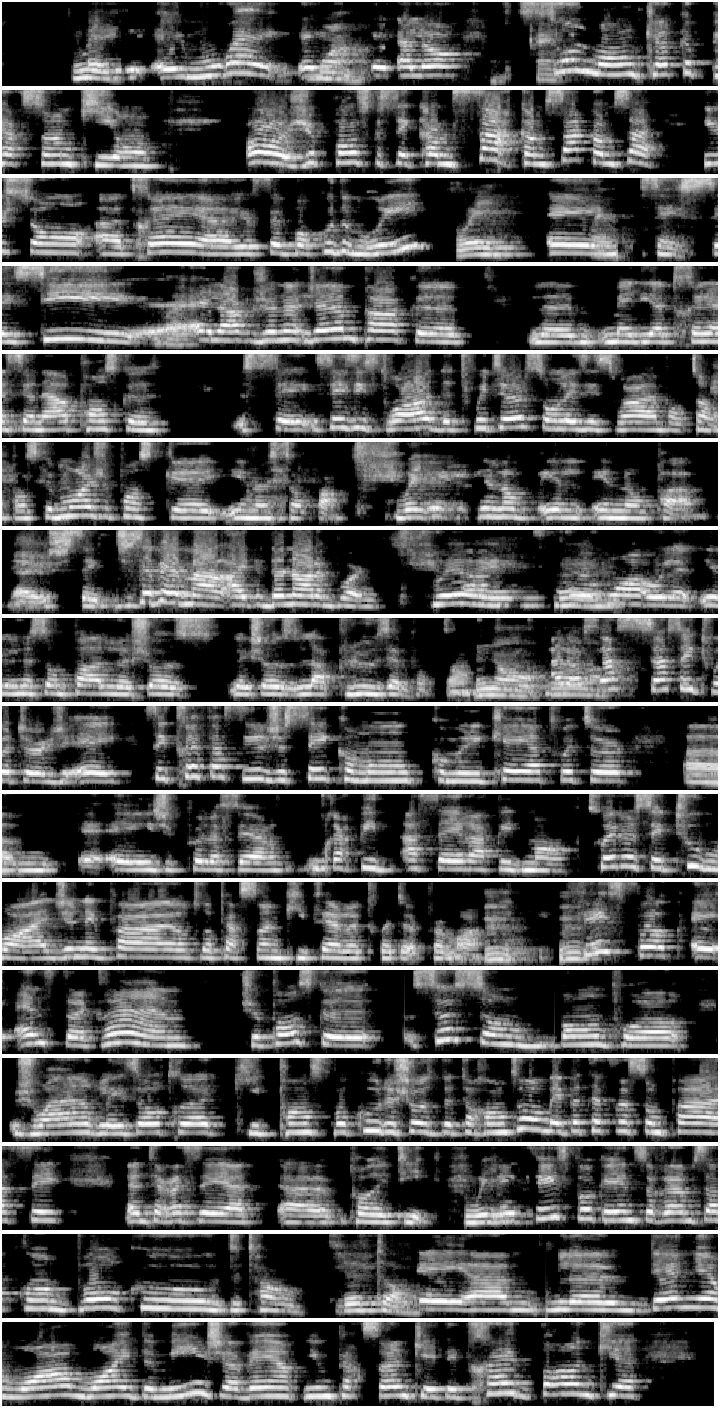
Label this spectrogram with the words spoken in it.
oui. Et, moins. Et, alors, seulement quelques personnes qui ont, oh, je pense que c'est comme ça, comme ça, comme ça ils sont euh, très, euh, ils font beaucoup de bruit. Oui. Et c'est, c'est si, alors je, n'aime pas que le média très national pense que ces, ces, histoires de Twitter sont les histoires importantes parce que moi, je pense qu'ils ne sont pas. Oui. Ils n'ont, ils, n'ont pas. Euh, je sais, je sais pas mal. I, they're not important. Oui, oui. Euh, pour moi, ils ne sont pas les choses, les choses la plus importantes. Non. Alors, non, ça, ça c'est Twitter. Et c'est très facile. Je sais comment communiquer à Twitter. Euh, et, et, je peux le faire rapide, assez rapidement. Twitter, c'est tout moi. Je n'ai pas autre personne qui fait le Twitter pour moi. Mm, mm. Facebook et Instagram, je pense que ceux sont bons pour joindre les autres qui pensent beaucoup de choses de Toronto, mais peut-être ne sont pas assez intéressés à, à politique. Oui. Mais Facebook et Instagram, ça prend beaucoup de temps. De temps. Et euh, le dernier mois, mois et demi, j'avais un- une personne qui était très bonne qui,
